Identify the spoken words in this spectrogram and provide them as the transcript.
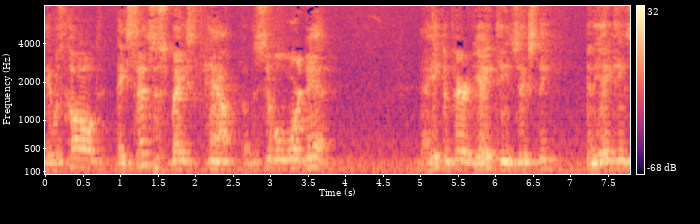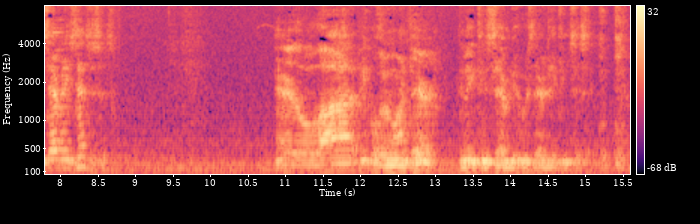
It was called A Census Based Count of the Civil War Dead. Now, he compared the 1860 and the 1870 censuses. And there's a lot of people who aren't there in 1870 who was there in 1860.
